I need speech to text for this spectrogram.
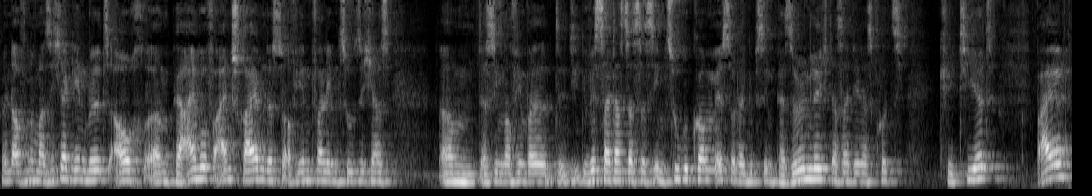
wenn du auf Nummer sicher gehen willst, auch ähm, per Einwurf einschreiben, dass du auf jeden Fall ihm zusicherst, ähm, dass ihm auf jeden Fall die, die Gewissheit hast, dass es ihm zugekommen ist oder gibst ihm persönlich, dass er dir das kurz quittiert. Weil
